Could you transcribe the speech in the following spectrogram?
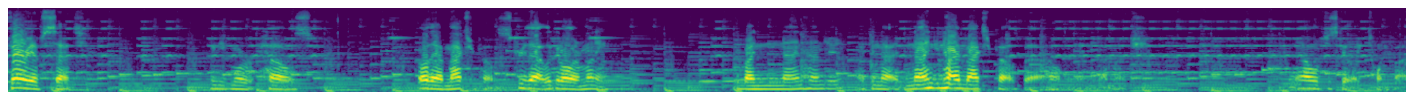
Very upset. We need more repels. Oh, they have max repels. Screw that, look at all our money. We buy 900. I can buy 99 max repels, but I don't think I need that much. Yeah, we'll just get like 25.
